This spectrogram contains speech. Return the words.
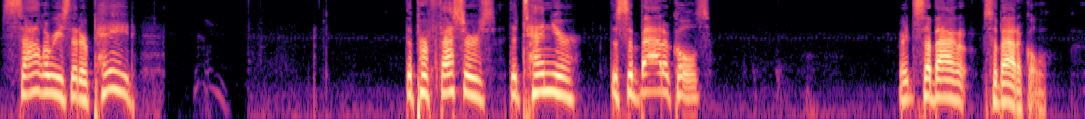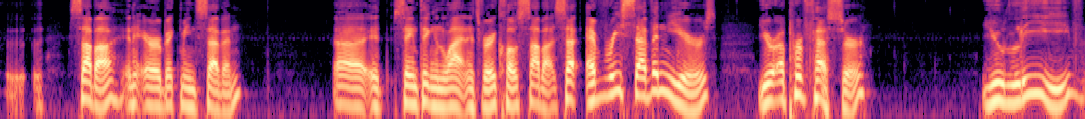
salaries that are paid the professors, the tenure, the sabbaticals. Right? Sabbat, sabbatical. Uh, Saba in Arabic means seven. Uh, it, same thing in Latin. It's very close. Saba. Se- every seven years, you're a professor. You leave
